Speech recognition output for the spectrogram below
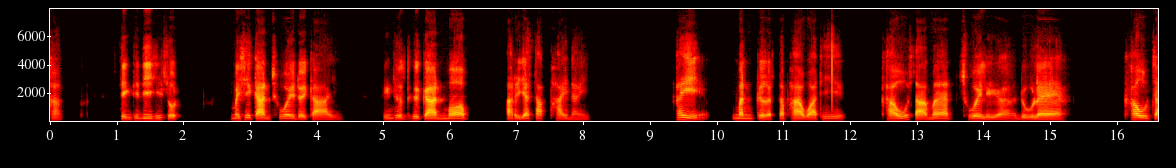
ครับ สิ่งที่ดีที่สุด ไม่ใช่การช่วยโดยกาย สิ่งที่สุดคือการมอบอริยทรัพย์ภายใน ให้ มันเกิดสภาวะที่เขาสามารถช่วยเหลือดูแล เข้าใจ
